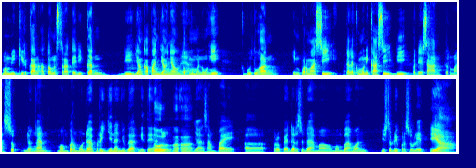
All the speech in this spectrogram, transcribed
memikirkan atau menstrategikan di Hmm. jangka panjangnya untuk Ya. memenuhi kebutuhan informasi telekomunikasi di pedesaan. termasuk dengan mempermudah perizinan juga gitu ya. Betul, heeh. Jangan sampai eh, provider sudah mau membangun justru dipersulit Iya.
